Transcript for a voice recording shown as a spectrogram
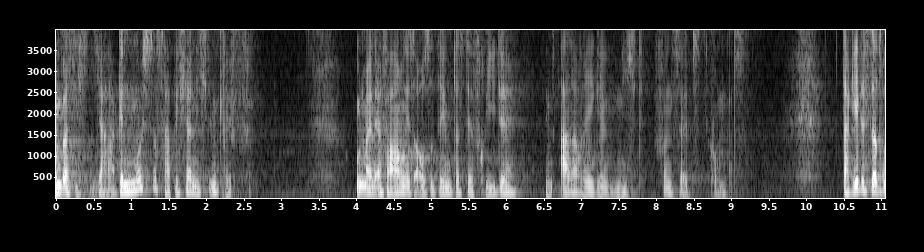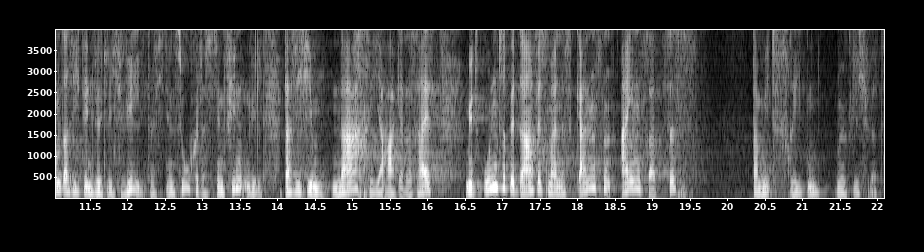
Und was ich jagen muss, das habe ich ja nicht im Griff. Und meine Erfahrung ist außerdem, dass der Friede in aller Regel nicht von selbst kommt. Da geht es darum, dass ich den wirklich will, dass ich den suche, dass ich den finden will, dass ich ihm nachjage. Das heißt, mitunter bedarf es meines ganzen Einsatzes, damit Frieden möglich wird.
